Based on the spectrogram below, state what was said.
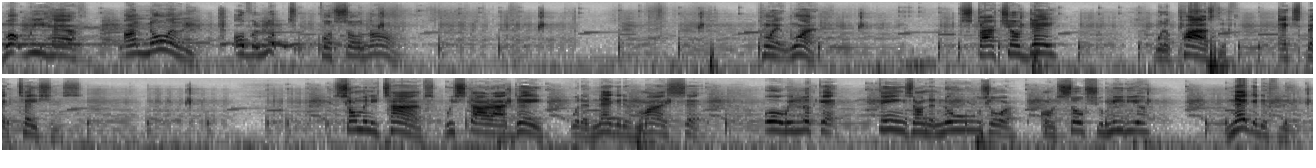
what we have unknowingly overlooked for so long. Point one start your day with a positive expectations. So many times we start our day with a negative mindset or we look at things on the news or on social media negatively.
